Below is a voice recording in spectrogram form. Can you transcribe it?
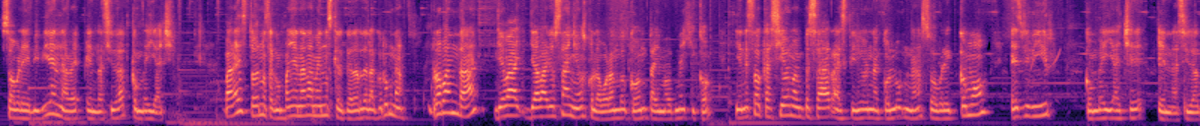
sobre vivir en la, en la ciudad con VIH. Para esto nos acompaña nada menos que el creador de la columna. Robanda lleva ya varios años colaborando con Time Out México y en esta ocasión va a empezar a escribir una columna sobre cómo es vivir con VIH en la ciudad.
